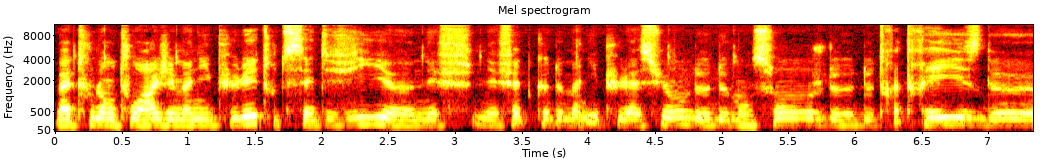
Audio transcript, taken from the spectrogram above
bah, tout l'entourage est manipulé, toute cette vie euh, n'est faite que de manipulation, de, mensonges, de, de traîtrise. De...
